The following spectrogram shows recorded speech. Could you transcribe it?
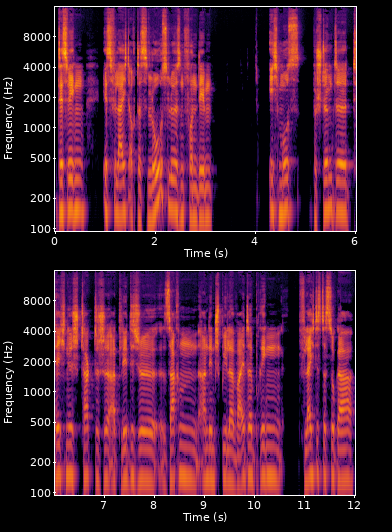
deswegen ist vielleicht auch das Loslösen von dem, ich muss bestimmte technisch-taktische, athletische Sachen an den Spieler weiterbringen. Vielleicht ist das sogar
